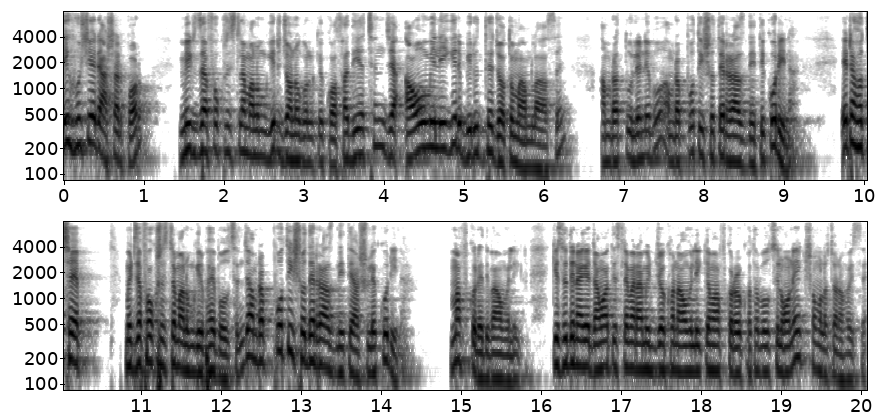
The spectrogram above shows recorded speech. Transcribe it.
এই হুঁশিয়ারি আসার পর মির্জা ফখরুল ইসলাম আলমগীর জনগণকে কথা দিয়েছেন যে আওয়ামী লীগের বিরুদ্ধে যত মামলা আছে, আমরা তুলে নেব, আমরা প্রতিশোধের রাজনীতি করি না। এটা হচ্ছে মির্জা ফখরুল ইসলাম আলমগীর ভাই বলছেন যে আমরা প্রতিশোধের রাজনীতি আসলে করি না। মাফ করে দেবে আওয়ামী লীগ। কিছুদিন আগে জামাত ইসলামের আমির যখন আওয়ামী লীগকে মাফ করার কথা বলছিল, অনেক সমালোচনা হয়েছে।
